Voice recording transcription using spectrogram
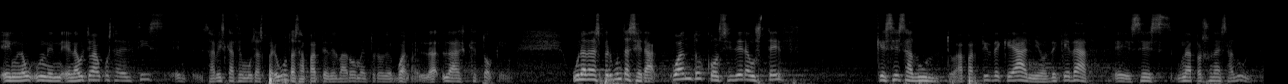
en la, en- en la última encuesta del CIS, eh, sabéis que hacen muchas preguntas, aparte del barómetro, bueno, la- las que toquen. Una de las preguntas era, ¿cuándo considera usted que se es adulto? ¿A partir de qué año, de qué edad eh, se es, una persona es adulta?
